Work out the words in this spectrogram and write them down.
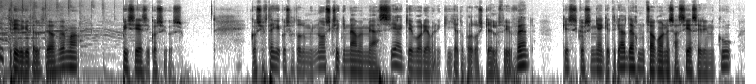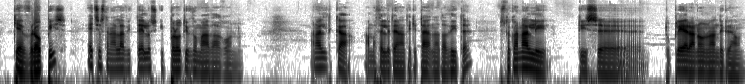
Και τρίτο και τελευταίο θέμα, PCS 2020. 27 και 28 του μηνός ξεκινάμε με Ασία και Βόρεια Αμερική για το πρώτο σκέλος του event και στις 29 και 30 έχουμε τους αγώνες Ασίας Ειρηνικού και Ευρώπης έτσι ώστε να λάβει τέλος η πρώτη εβδομάδα αγώνων. αναλυτικά, άμα θέλετε να τα, κοιτά, να τα δείτε, στο κανάλι της, ε, του Player Unknown Underground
